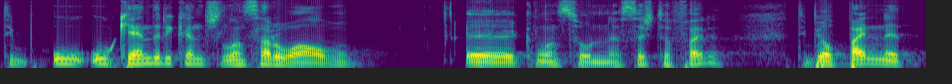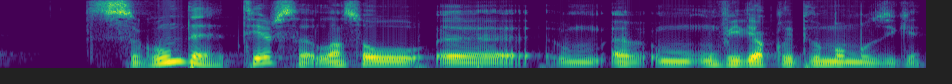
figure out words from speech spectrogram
Tipo, o, o Kendrick, antes de lançar o álbum, uh, que lançou na sexta-feira, tipo, ele pai na segunda, terça, lançou uh, um, um, um videoclipe de uma música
